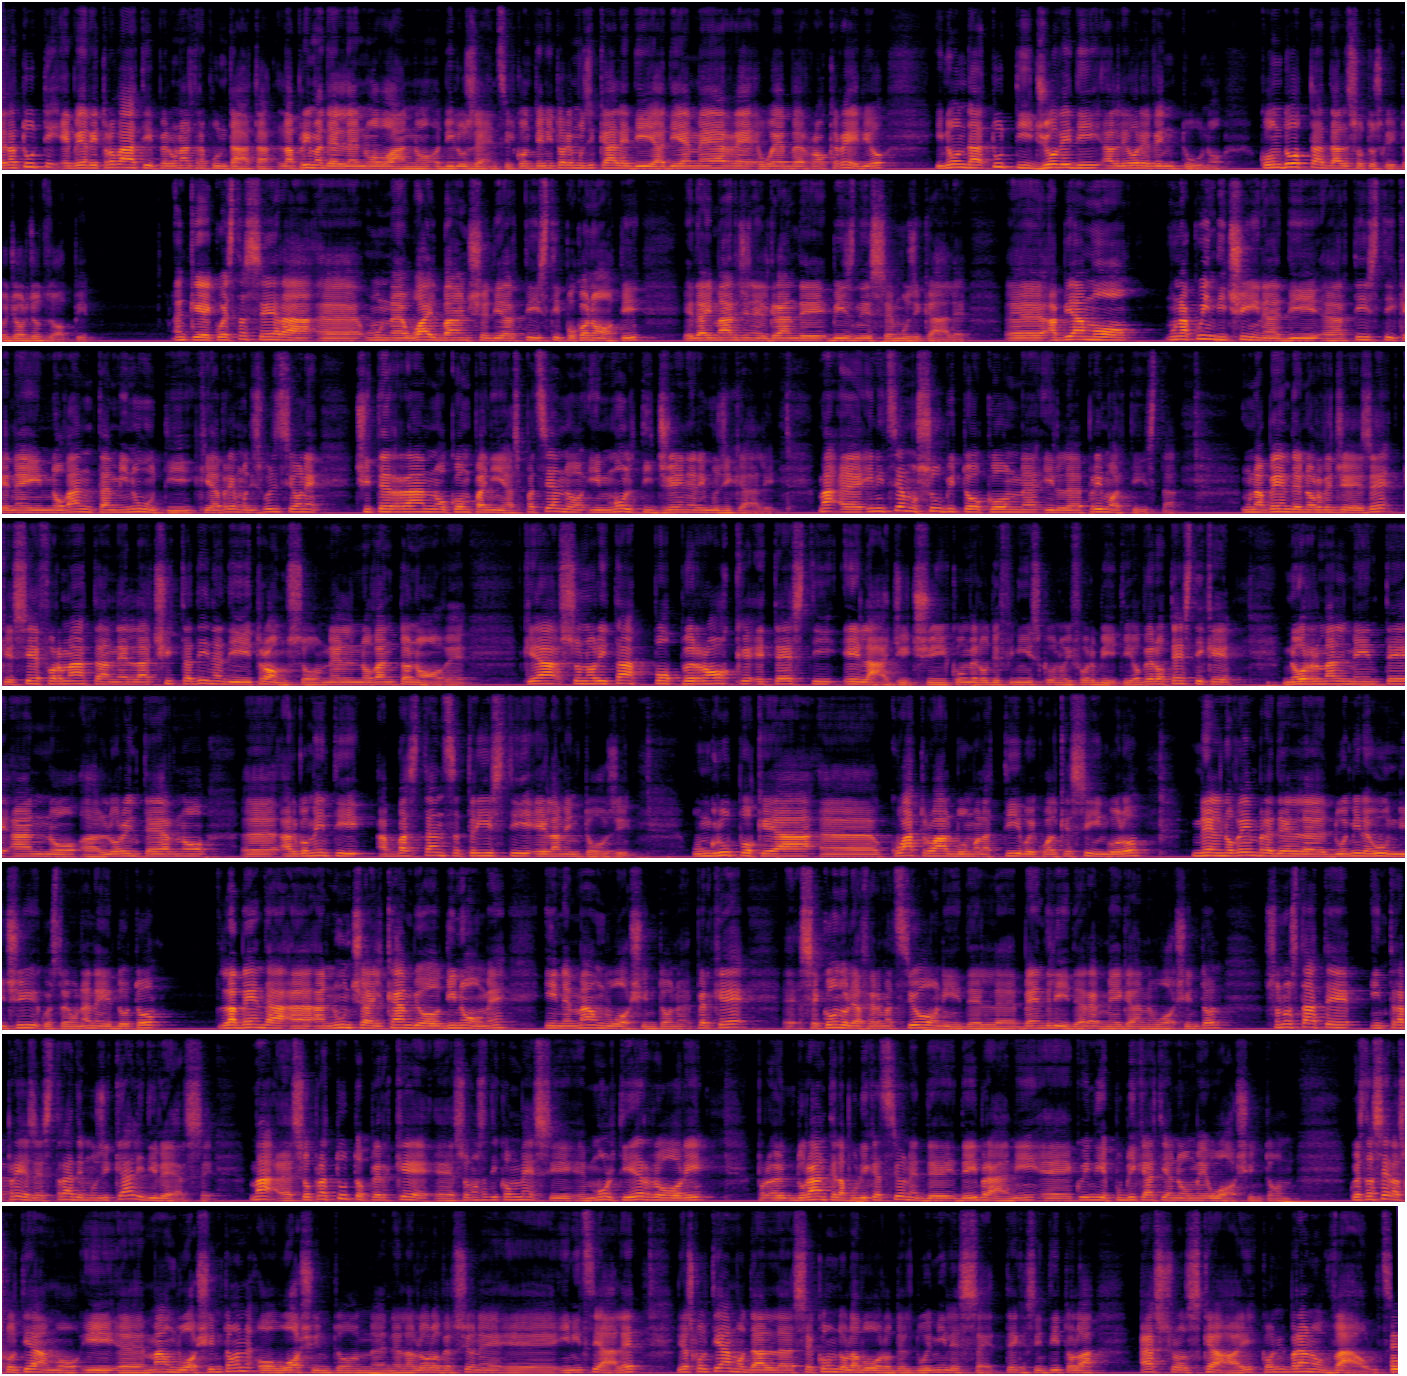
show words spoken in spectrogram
Buonasera a tutti e ben ritrovati per un'altra puntata, la prima del nuovo anno di Lusenzi, il contenitore musicale di ADMR Web Rock Radio, in onda tutti i giovedì alle ore 21, condotta dal sottoscritto Giorgio Zoppi. Anche questa sera eh, un wild bunch di artisti poco noti e dai margini del grande business musicale. Eh, abbiamo una quindicina di eh, artisti che nei 90 minuti che avremo a disposizione ci terranno compagnia, spaziando in molti generi musicali. Ma eh, iniziamo subito con il primo artista, una band norvegese che si è formata nella cittadina di Tromso nel 99, che ha sonorità pop rock e testi elagici, come lo definiscono i forbiti, ovvero testi che normalmente hanno al loro interno eh, argomenti abbastanza tristi e lamentosi. Un gruppo che ha eh, quattro album all'attivo e qualche singolo. Nel novembre del 2011, questo è un aneddoto, la band eh, annuncia il cambio di nome in Mount Washington perché, eh, secondo le affermazioni del band leader Megan Washington, sono state intraprese strade musicali diverse, ma eh, soprattutto perché eh, sono stati commessi eh, molti errori pr- durante la pubblicazione de- dei brani, eh, quindi pubblicati a nome Washington. Questa sera ascoltiamo i eh, Mount Washington o Washington nella loro versione eh, iniziale. Li ascoltiamo dal secondo lavoro del 2007 che si intitola Astral Sky con il brano Vaults.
